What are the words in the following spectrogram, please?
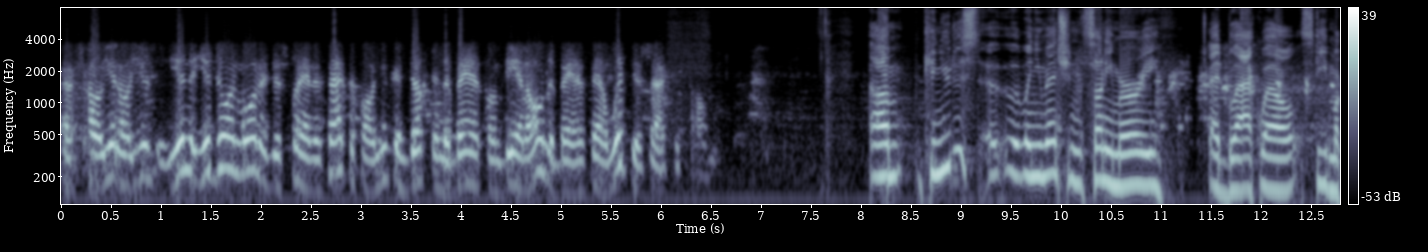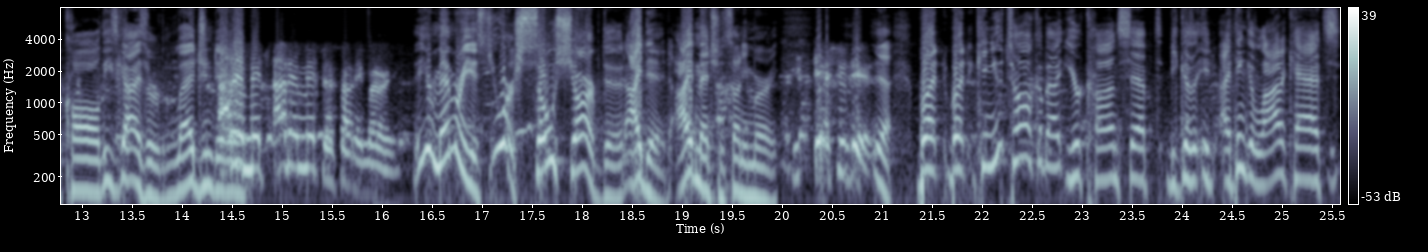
And so you know you you're doing more than just playing the saxophone. You're conducting the band from being on the bandstand with your saxophone. Um, can you just uh, when you mentioned Sunny Murray, Ed Blackwell, Steve McCall, these guys are legendary. I didn't, mention, I didn't mention Sunny Murray. Your memory is you are so sharp, dude. I did. I mentioned Sunny Murray. Yes, you did. Yeah, but but can you talk about your concept because it, I think a lot of cats.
